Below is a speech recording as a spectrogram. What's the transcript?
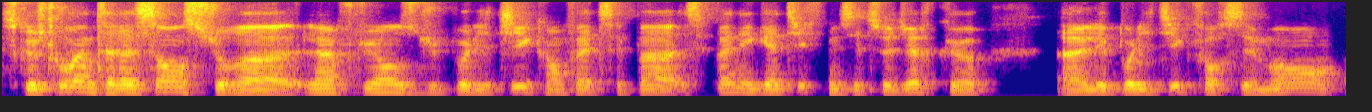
ce que je trouve intéressant sur euh, l'influence du politique, en fait, ce n'est pas, pas négatif, mais c'est de se dire que euh, les politiques, forcément,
